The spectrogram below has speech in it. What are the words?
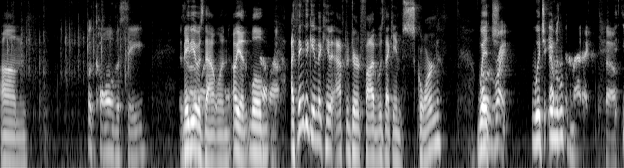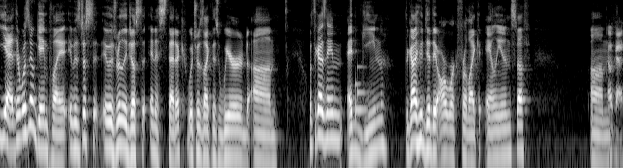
Um, Was Call of the Sea. Is maybe it was that one. Oh yeah, well, Yeah, wow. I think the game that came after Dirt Five was that game Scorn, Oh, which right. which That in was cinematic, though. yeah, there was no gameplay. It was just it was really just an aesthetic, which was like this weird. Um, what's the guy's name? Ed Gein, the guy who did the artwork for like Alien and stuff. Um, Okay.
